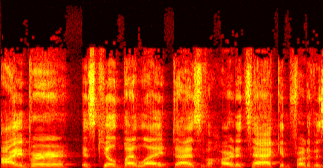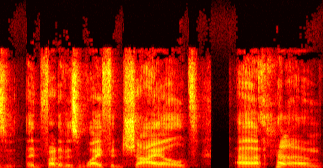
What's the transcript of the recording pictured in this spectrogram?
Aiber is killed by light, dies of a heart attack in front of his in front of his wife and child. Uh, um,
